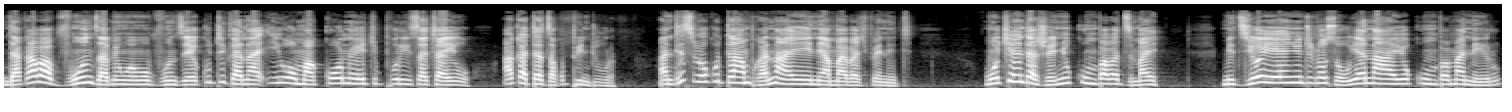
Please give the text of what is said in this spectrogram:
Ndakavabvunza mimwe mubvunzo yekuti kana iwo makono echipurisa chaiwo akatadza kupindura. Handisi wekutambwa naye neamai vachipeneti. Muchienda zvenyu kumba vadzimai. Midziyo yenyu ndinozouya nayo kumba manheru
